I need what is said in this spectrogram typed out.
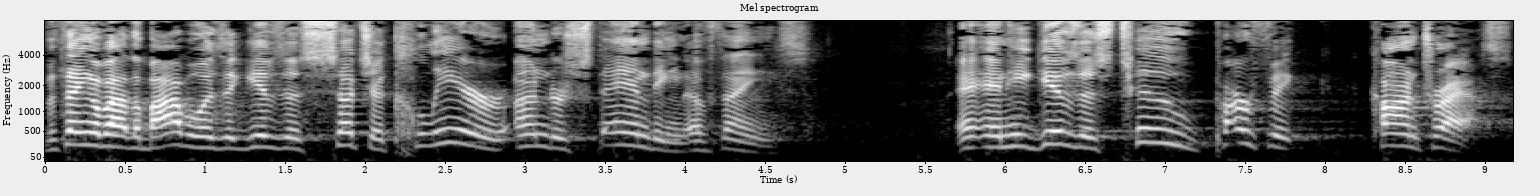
The thing about the Bible is it gives us such a clear understanding of things. And, and he gives us two perfect contrasts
